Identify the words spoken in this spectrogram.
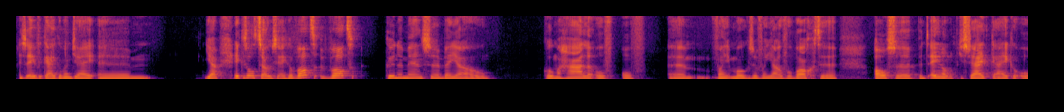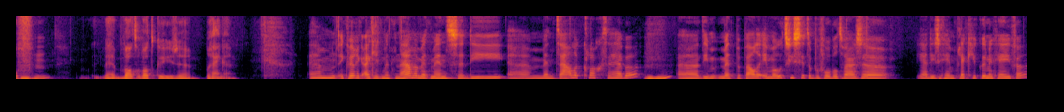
eens even kijken, want jij... ehm, ja, ik zal het zo zeggen. Wat, wat kunnen mensen bij jou komen halen of, of ehm, van, mogen ze van jou verwachten als ze punt 1 al op je site kijken of Mhm. eh, wat, wat kun je ze brengen? Ehm, ik werk eigenlijk met name met mensen die eh, mentale klachten hebben. eh, die met bepaalde emoties zitten bijvoorbeeld waar ze, ja, die ze geen plekje kunnen geven.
